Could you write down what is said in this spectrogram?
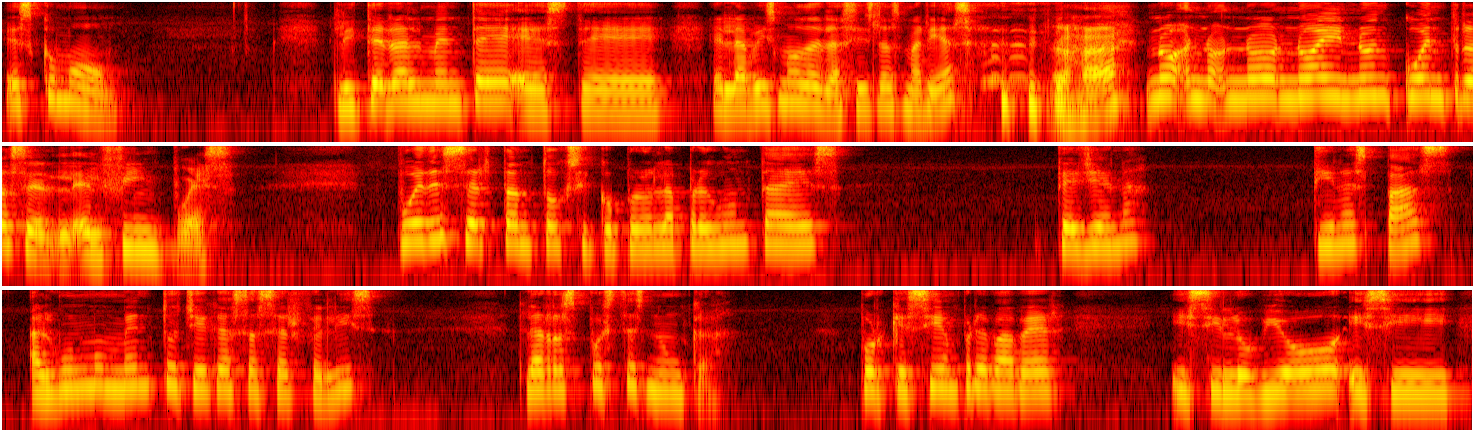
Es como literalmente este el abismo de las Islas Marías. Ajá. no, no, no, no hay, no encuentras el, el fin, pues. Puede ser tan tóxico, pero la pregunta es, ¿te llena? ¿Tienes paz? ¿Algún momento llegas a ser feliz? La respuesta es nunca, porque siempre va a haber, y si lo vio, y si,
